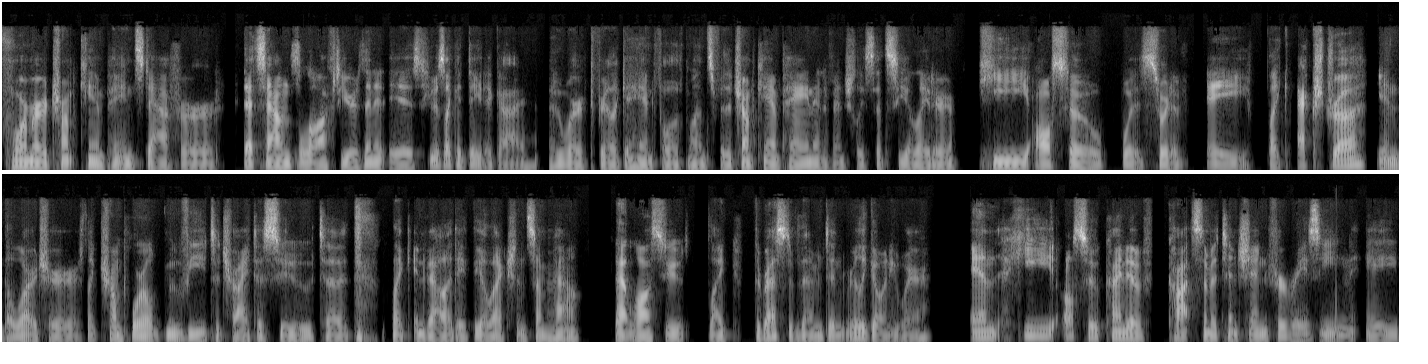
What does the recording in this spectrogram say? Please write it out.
former Trump campaign staffer. That sounds loftier than it is. He was like a data guy who worked for like a handful of months for the Trump campaign and eventually said, see you later. He also was sort of a like extra in the larger like Trump world movie to try to sue to like invalidate the election somehow. that lawsuit, like the rest of them, didn't really go anywhere. And he also kind of caught some attention for raising a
